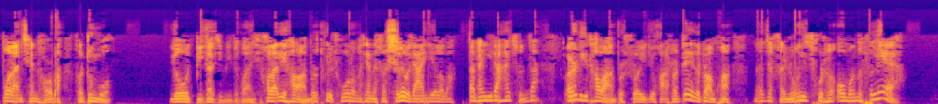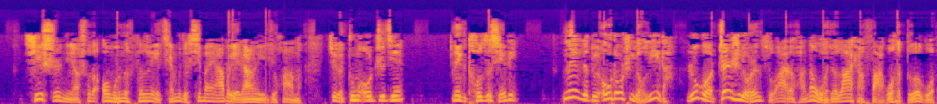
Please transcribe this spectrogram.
波兰牵头吧，和中国。有比较紧密的关系。后来立陶宛不是退出了吗？现在说十六加一了吧？但它依然还存在。而立陶宛不是说一句话，说这个状况那就很容易促成欧盟的分裂啊。其实你要说到欧盟的分裂，前不久西班牙不也嚷嚷一句话吗？这个中欧之间那个投资协定，那个对欧洲是有利的。如果真是有人阻碍的话，那我就拉上法国和德国，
